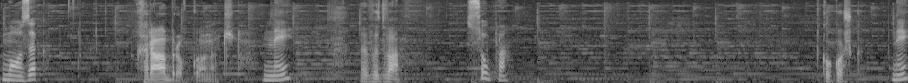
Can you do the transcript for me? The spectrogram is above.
mozak, Hrabro konačno. ne. E, V2. Supa, Kokoška. ne.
